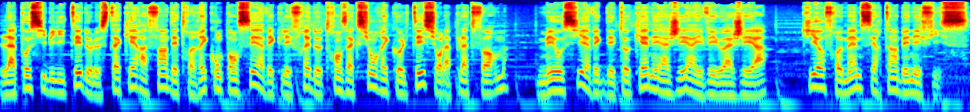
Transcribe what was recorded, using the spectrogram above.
la possibilité de le stacker afin d'être récompensé avec les frais de transaction récoltés sur la plateforme, mais aussi avec des tokens EAGA et VEAGA, qui offrent même certains bénéfices.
